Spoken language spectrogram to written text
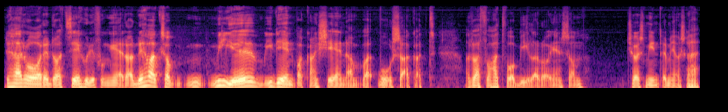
det här året då att se hur det fungerar. Det var liksom, miljöidén var kanske en av orsakerna att, att varför ha två bilar och en som körs mindre med och så här.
